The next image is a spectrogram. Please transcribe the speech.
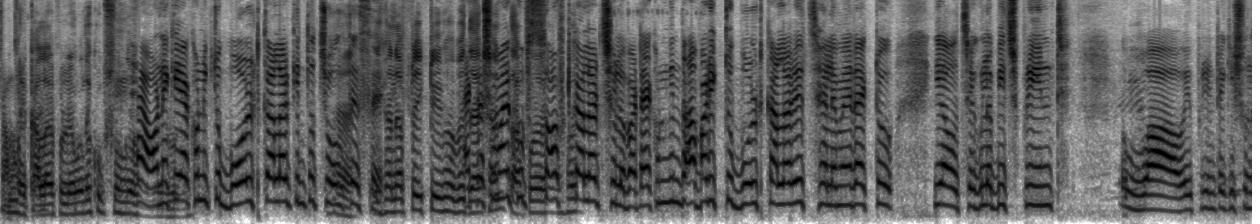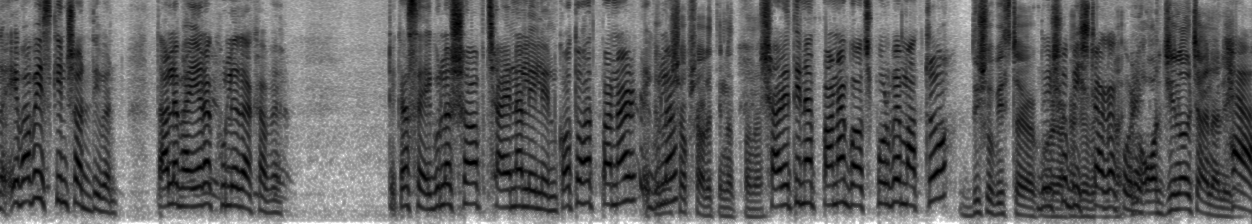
চমৎকার। কালারফুলের মধ্যে খুব সুন্দর হ্যাঁ অনেকে এখন একটু বোল্ড কালার কিন্তু চলতেছে। হ্যাঁ, এখানে আপনি একটু এইভাবে একটা সময় খুব সফট কালার ছিল বাট এখন কিন্তু আবার একটু বোল্ড কালারের ছেলেমেয়েরা একটু ইয়া হচ্ছে এগুলো বিচ প্রিন্ট ওয়াও এই প্রিন্টটা কি সুন্দর। এভাবে স্ক্রিনশট দিবেন তাহলে ভাইয়ারা খুলে দেখাবে। ঠিক আছে? এগুলো সব চায়না লিলেন কত হাত পানার এগুলো? সব সাড়ে তিন হাত পানা সাড়ে তিন হাত পানা গজ পড়বে মাত্র দুশো বিশ টাকা করে 220 টাকা করে। অরিজিনাল চায়না লিলেন হ্যাঁ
